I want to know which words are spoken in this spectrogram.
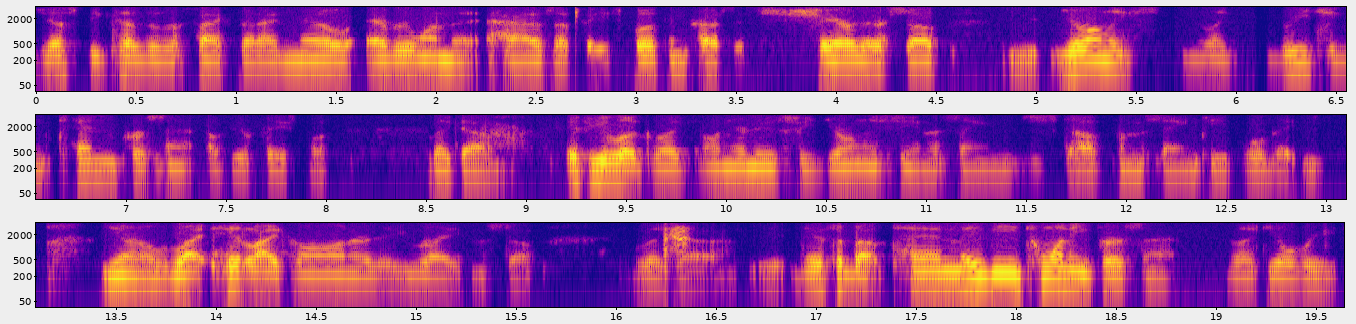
just because of the fact that I know everyone that has a Facebook and tries to share their stuff, you're only like reaching 10% of your Facebook. Like um if you look like on your newsfeed, you're only seeing the same stuff from the same people that you you know like hit like on or that you write and stuff. Like uh there's about 10, maybe 20% like you'll reach.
